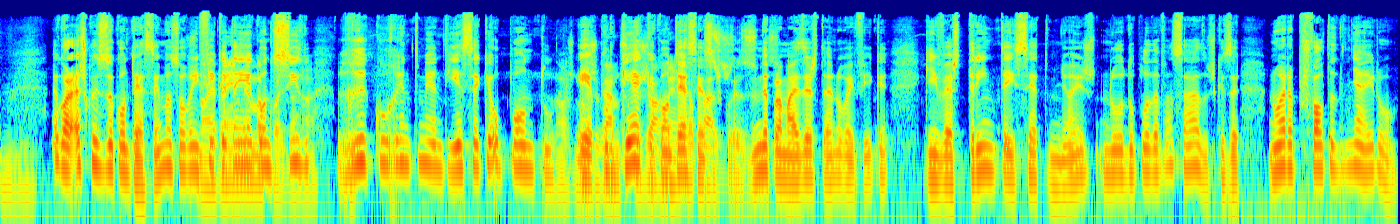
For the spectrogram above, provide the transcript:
Agora, as coisas acontecem, mas ao Benfica bem a tem acontecido coisa, recorrentemente, e esse é que é o ponto. É porque é que acontecem rapazes, essas coisas. Ainda para mais este ano o Benfica, que investe 37 milhões no dupla de avançados. Quer dizer, não era por falta de dinheiro.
